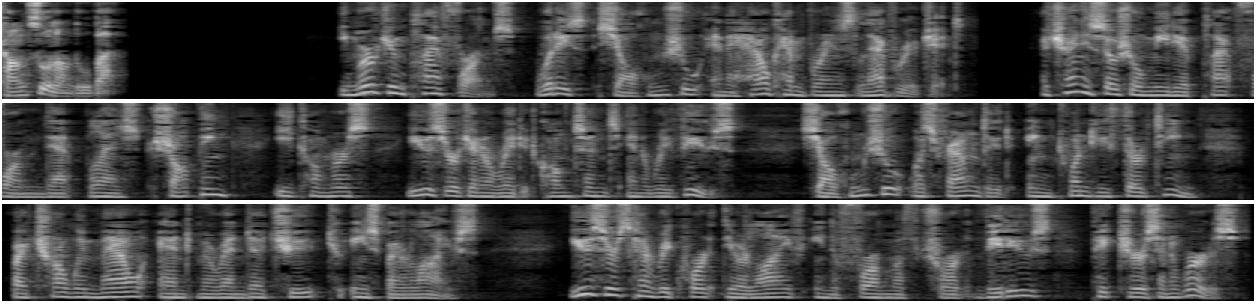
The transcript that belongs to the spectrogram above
常速朗读版。Emerging platforms. What is Xiaohongshu and how can brands leverage it? A Chinese social media platform that blends shopping, e-commerce, user-generated content, and reviews. Xiaohongshu was founded in 2013 by Charlwin Mao and Miranda Qu to inspire lives. Users can record their life in the form of short videos, pictures, and words.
